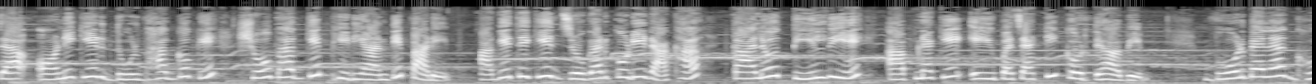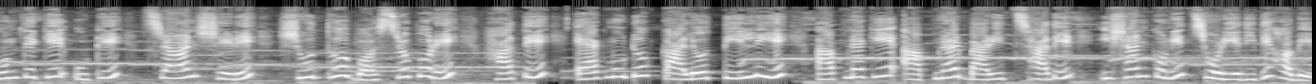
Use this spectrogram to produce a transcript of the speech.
যা অনেকের দুর্ভাগ্যকে, সৌভাগ্যে ফিরিয়ে আনতে পারে। আগে থেকে জোগাড় করে রাখা কালো তিল দিয়ে আপনাকে এই উপাচারটি করতে হবে। ভোরবেলা ঘুম থেকে উঠে স্নান সেরে শুদ্ধ বস্ত্র পরে হাতে এক মুঠো কালো তিল নিয়ে আপনাকে আপনার বাড়ির ছাদের ঈশান কোণে ছড়িয়ে দিতে হবে।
